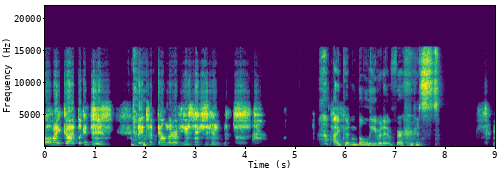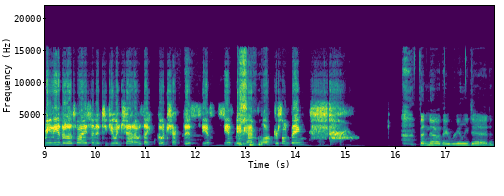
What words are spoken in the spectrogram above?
Oh my god, look at this. They took down the review section. I couldn't believe it at first. Me neither. That's why I sent it to you in chat. I was like, "Go check this. See if see if maybe I'm blocked or something." but no, they really did.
